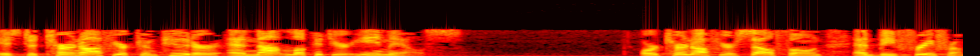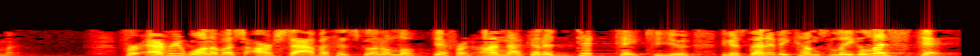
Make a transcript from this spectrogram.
is to turn off your computer and not look at your emails. Or turn off your cell phone and be free from it. For every one of us, our Sabbath is going to look different. I'm not going to dictate to you because then it becomes legalistic.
